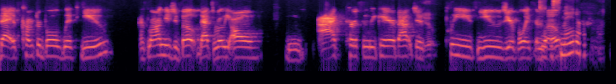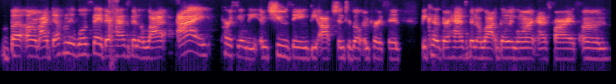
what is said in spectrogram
that is comfortable with you, as long as you vote, that's really all I personally care about. Just yep. please use your voice and yes, vote. Ma'am. But um, I definitely will say there has been a lot. I personally am choosing the option to vote in person because there has been a lot going on as far as um,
